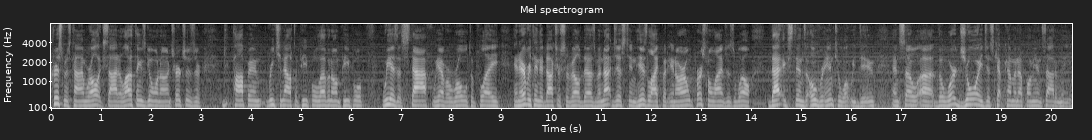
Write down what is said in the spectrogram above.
Christmas time, we're all excited. A lot of things going on. Churches are popping, reaching out to people, loving on people we as a staff, we have a role to play in everything that Dr. Savelle does, but not just in his life, but in our own personal lives as well. That extends over into what we do. And so uh, the word joy just kept coming up on the inside of me.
